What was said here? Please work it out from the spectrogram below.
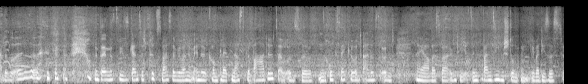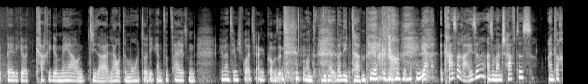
alle so äh. und dann ist dieses ganze Spritzwasser, wir waren am Ende komplett nass gebadet, unsere Rucksäcke und alles und naja, was war irgendwie, es sind, waren sieben Stunden über dieses wellige, krachige Meer und dieser laute Motor die ganze Zeit und wir waren ziemlich froh, als wir angekommen sind. Und wieder überlebt haben. Ja, genau. Ja, krasse Reise. Also man schafft es einfach,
